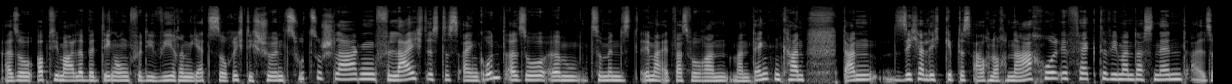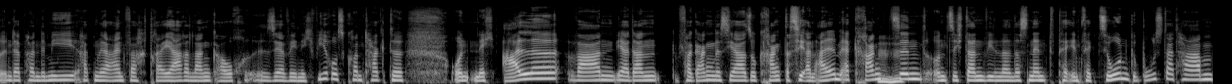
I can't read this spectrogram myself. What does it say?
Also optimale Bedingungen für die Viren jetzt so richtig schön zuzuschlagen. Vielleicht ist das ein Grund, also ähm, zumindest immer etwas, woran man denken kann. Dann sicherlich gibt es auch noch Nachholeffekte, wie man das nennt. Also in der Pandemie hatten wir einfach drei Jahre lang auch äh, sehr wenig Viruskontakte und nicht alle waren ja dann vergangenes Jahr so krank, dass sie an allem erkrankt mhm. sind und sich dann, wie man das nennt, per Infektion geboostert haben,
